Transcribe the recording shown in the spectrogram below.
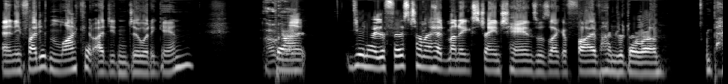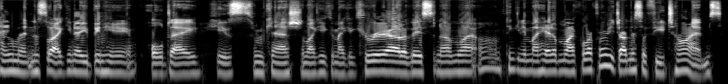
And if I didn't like it I didn't do it again. Okay. but you know, the first time I had money exchange hands was like a five hundred dollar payment. it's like, you know, you've been here all day. Here's some cash, and like you can make a career out of this. And I'm like, oh, I'm thinking in my head, I'm like, well, I've already done this a few times.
